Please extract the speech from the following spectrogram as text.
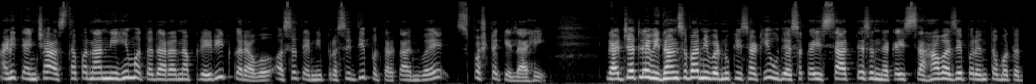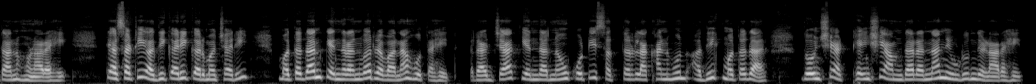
आणि त्यांच्या आस्थापनांनीही मत मतदारांना प्रेरित करावं असं त्यांनी प्रसिद्धी पत्रकान्वये स्पष्ट केलं आहे. राज्यातल्या विधानसभा निवडणुकीसाठी उद्या सकाळी सात ते संध्याकाळी सहा वाजेपर्यंत मतदान होणार आहे. त्यासाठी अधिकारी कर्मचारी मतदान केंद्रांवर रवाना होत आहेत. राज्यात यंदा नऊ कोटी सत्तर लाखांहून अधिक मतदार दोनशे अठ्ठ्याऐंशी आमदारांना निवडून देणार आहेत.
